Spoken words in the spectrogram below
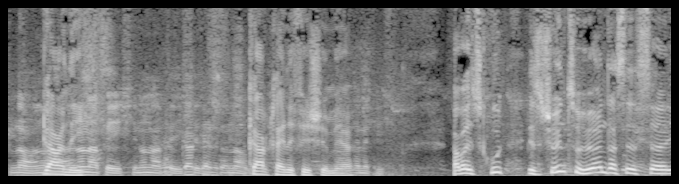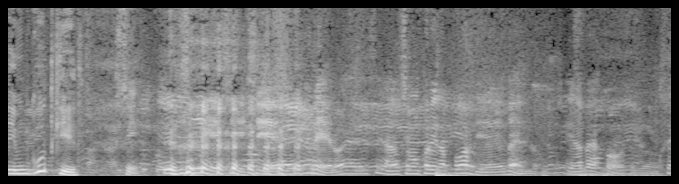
no, no, Gar nicht. non ha pesci, non ha pesci gar keine adesso, no. Gar keine Fische mehr. Keine pesci. Aber es ist gut, ist schön zu hören, dass es äh, ihm gut geht. Sì, sì, sì, sì, è, è vero, è, sì, non siamo ancora in rapporti, è bello, sì, è una bella cosa. Sì.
